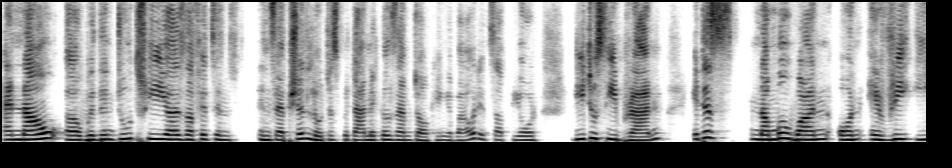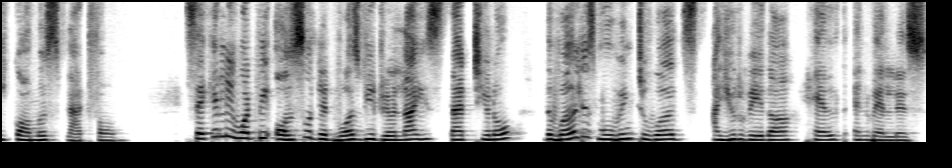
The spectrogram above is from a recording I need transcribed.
And now uh, within two, three years of its in- inception, Lotus Botanicals I'm talking about. It's a pure D2C brand. It is number one on every e-commerce platform. Secondly, what we also did was we realized that, you know, the world is moving towards Ayurveda, health and wellness.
